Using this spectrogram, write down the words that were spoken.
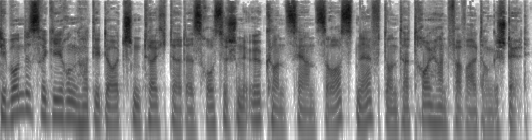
Die Bundesregierung hat die deutschen Töchter des russischen Ölkonzerns Rosneft unter Treuhandverwaltung gestellt.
